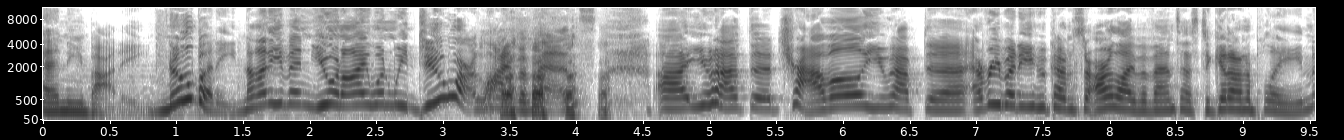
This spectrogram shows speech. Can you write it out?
anybody. Nobody, not even you and I when we do our live events. Uh, you have to travel. You have to, everybody who comes to our live events has to get on a plane.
